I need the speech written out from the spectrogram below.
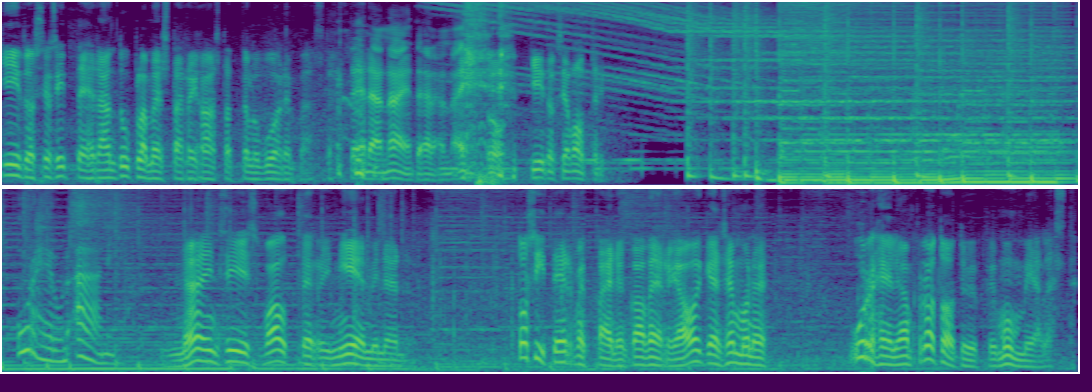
Kiitos ja sitten tehdään tuplamestarihaastattelu vuoden päästä. Tehdään näin, tehdään näin. No, kiitoksia Valtteri. Urheilun ääni. Näin siis Valtteri Nieminen. Tosi tervepäinen kaveri ja oikein semmonen urheilijan prototyyppi mun mielestä.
